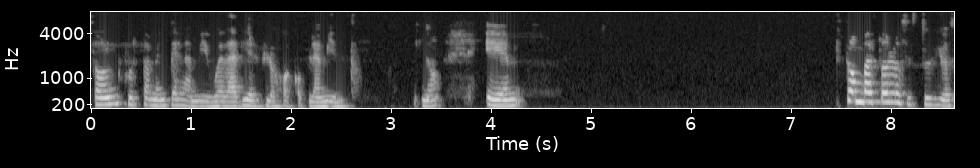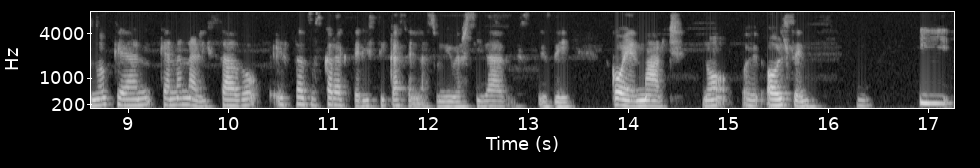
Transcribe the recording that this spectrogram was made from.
son justamente la ambigüedad y el flojo acoplamiento. ¿no? Son todos los estudios que, han, que han analizado estas dos características en las universidades, desde Cohen March, ¿no? Eh, Olsen. Y,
